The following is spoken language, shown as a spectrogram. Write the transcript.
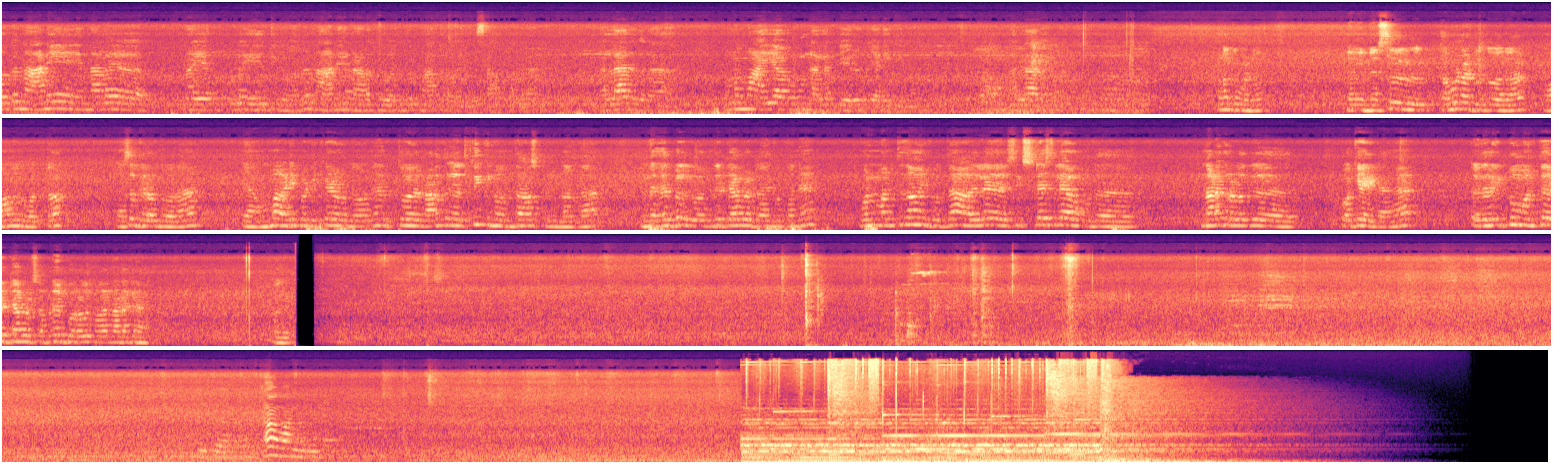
வந்து நானே என்னால் நான் என் ஏற்றிக்க வந்து நானே நடந்து வந்து மாத்திரை வாங்கி சாப்பிட்றேன். நல்லா இருக்கிறேன் இன்னமும் ஐயாவுக்கும் நல்ல பேர் கிடைக்கணும். நல்லா இருக்கிறேன் வணக்கம் மேடம். நாங்கள் நெசல் தமிழ்நாட்டிலேருந்து வரேன் வானூர் வட்டம் நெசல் கிராமத்தில் வரேன் என் அம்மா அடிப்பட்டு கீழே வந்தவொடனே தூ நடந்து தூக்கின்னு வந்து ஹாஸ்பிட்டல் வந்தேன் இந்த ஹெர்பலுக்கு வந்து டேப்லெட் வாங்கி கொடுத்தானே ஒன் மந்த்து தான் வாங்கி கொடுத்தேன். அதில் சிக்ஸ் டேஸ்லேயே அவங்க நடக்கிற அளவுக்கு ஓகே ஆகிட்டாங்க இது வரைக்கும் டூ மந்த்து டேப்லெட் சப்ளை போகிற அளவுக்கு நல்லா நடக்கிறேன் ஓகே ஆ வாங்க.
